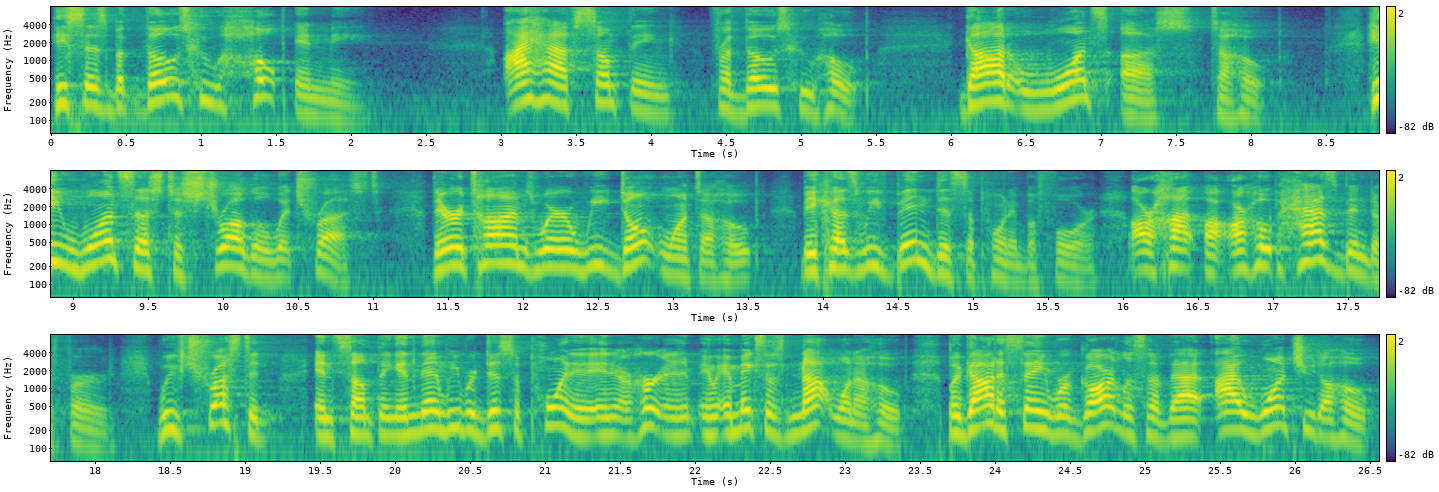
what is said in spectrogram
he says, but those who hope in me. I have something for those who hope. God wants us to hope. He wants us to struggle with trust. There are times where we don't want to hope because we've been disappointed before. Our, our hope has been deferred. We've trusted in something and then we were disappointed and it hurt and it, it makes us not want to hope. But God is saying, regardless of that, I want you to hope.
